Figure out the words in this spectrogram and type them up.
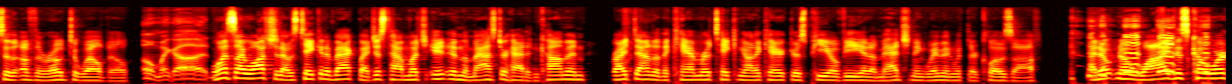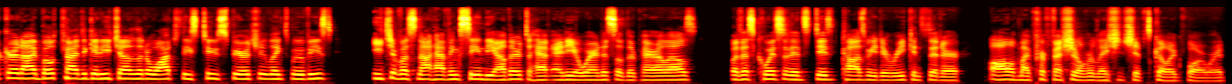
to the, of the Road to Wellville. Oh my god. Once I watched it, I was taken aback by just how much it and the Master had in common, right down to the camera taking on a character's POV and imagining women with their clothes off. I don't know why this coworker and I both tried to get each other to watch these two spiritually linked movies, each of us not having seen the other to have any awareness of their parallels. But this coincidence did cause me to reconsider all of my professional relationships going forward.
